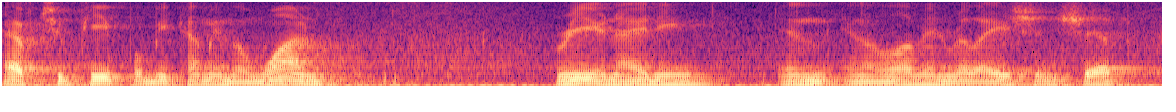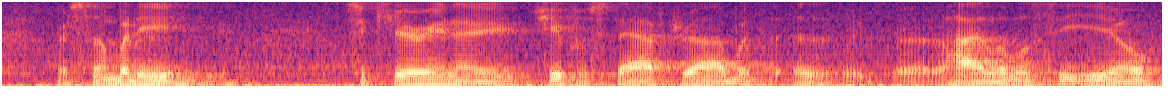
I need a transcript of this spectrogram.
have two people becoming the one, reuniting in, in a loving relationship, or somebody securing a chief of staff job with a, a high level CEO,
